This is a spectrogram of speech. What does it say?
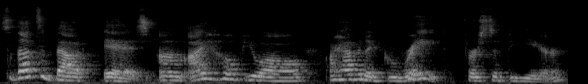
So that's about it. Um, I hope you all are having a great first of the year.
